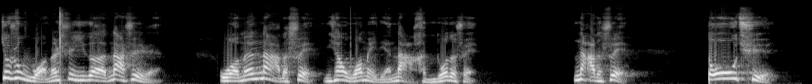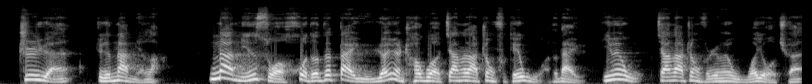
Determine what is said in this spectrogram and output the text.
就是我们是一个纳税人，我们纳的税，你像我每年纳很多的税，纳的税都去支援这个难民了。难民所获得的待遇远远超过加拿大政府给我的待遇，因为加拿大政府认为我有权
